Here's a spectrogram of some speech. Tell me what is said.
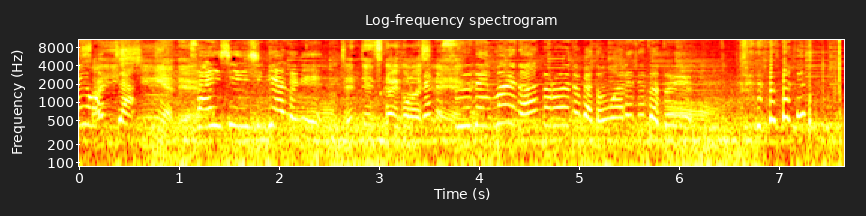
iPhone ちゃん。最新やで。最新式やのに。うん全然使いこなしなん。かてね数年前のアンドロイドかと思われてたという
